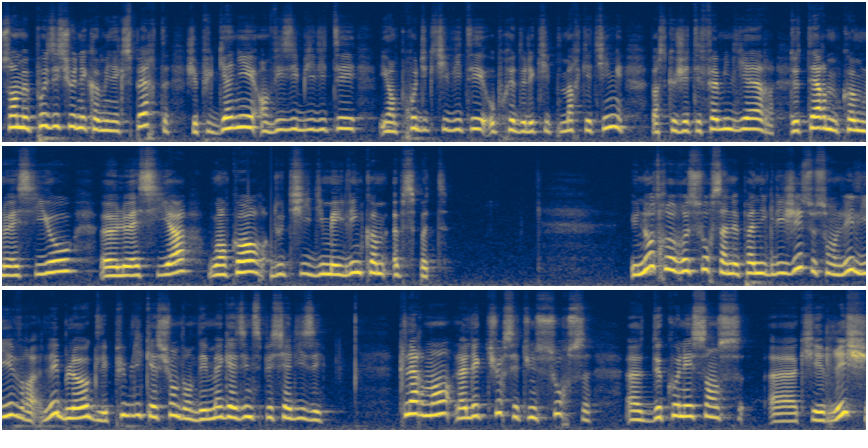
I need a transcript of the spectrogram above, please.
Sans me positionner comme une experte, j'ai pu gagner en visibilité et en productivité auprès de l'équipe marketing parce que j'étais familière de termes comme le SEO, euh, le SIA ou encore d'outils d'emailing comme HubSpot. Une autre ressource à ne pas négliger, ce sont les livres, les blogs, les publications dans des magazines spécialisés. Clairement, la lecture, c'est une source euh, de connaissances euh, qui est riche,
